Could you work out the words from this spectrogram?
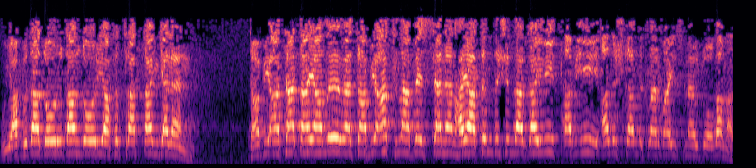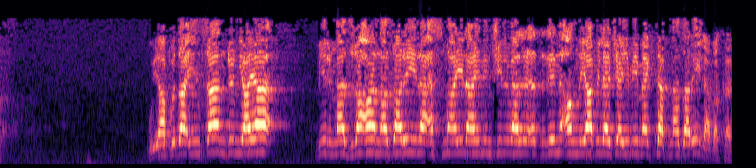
Bu yapıda doğrudan doğruya fıtrattan gelen, tabiata dayalı ve tabiatla beslenen hayatın dışında gayri tabii alışkanlıklar bahis mevzu olamaz. Bu yapıda insan dünyaya bir mezraa nazarıyla Esma-i İlahi'nin cilvelerini anlayabileceği bir mektep nazarıyla bakar.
